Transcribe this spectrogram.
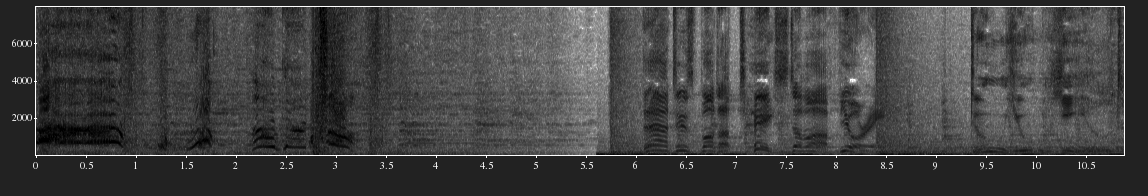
Ah! Oh god! That is but a taste of our fury. Do you yield?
